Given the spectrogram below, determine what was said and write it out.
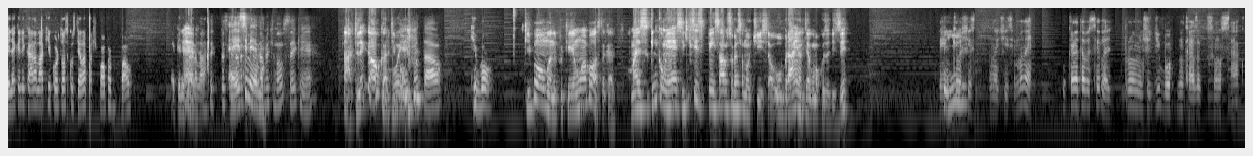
Ele é aquele cara lá que cortou as costelas pra pau pra pau. É aquele É, cara lá. É esse depois, eu mesmo. realmente não sei quem é. Ah, que legal, cara. Que Boiei bom. total. Que bom. Que bom, mano, porque é uma bosta, cara. Mas quem conhece, o que, vocês pensaram sobre essa notícia? O Brian tem alguma coisa a dizer? Bem que eu achei essa notícia, mano, é. O cara tava, sei lá, provavelmente de boa em casa com um saco.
